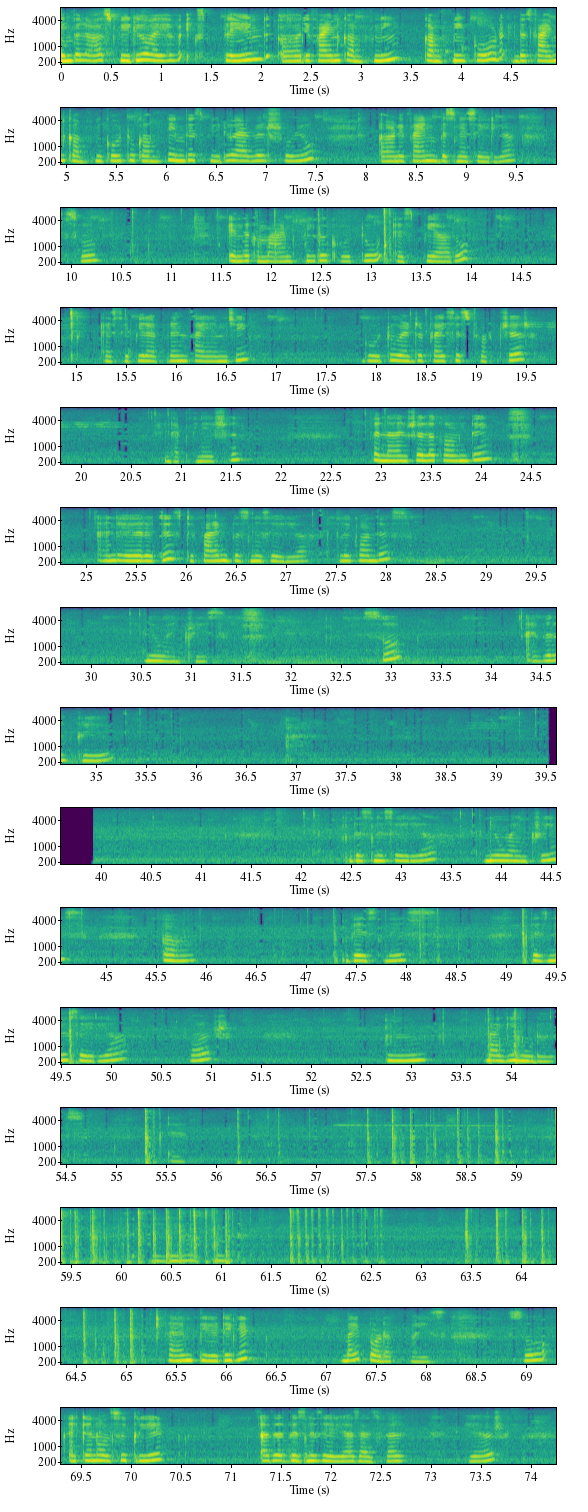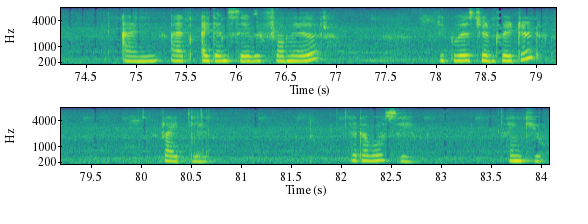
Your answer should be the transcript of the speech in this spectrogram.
in the last video I have explained uh, define company company code and assign company code to company in this video I will show you uh, define business area. So in the command we will go to SPRO SAP reference IMG go to enterprise structure definition financial accounting and here it is define business area. Click on this. New entries. So I will create business area new entries uh, business business area for um, Maggi noodles I am creating it by product wise. So I can also create other business areas as well here. And I, I can save it from here. Request generated. Right click. That was saved. Thank you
